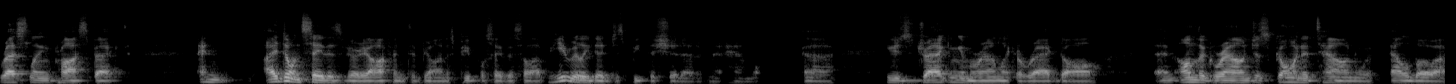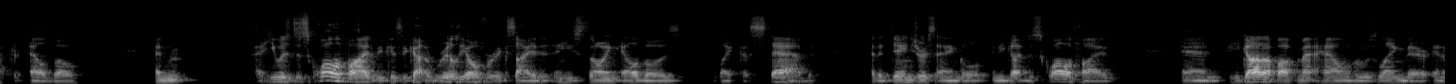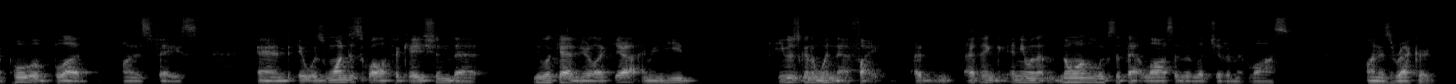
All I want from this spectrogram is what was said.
wrestling prospect. And I don't say this very often, to be honest. People say this a lot, but he really did just beat the shit out of Matt Hamill. Uh, he was dragging him around like a rag doll and on the ground, just going to town with elbow after elbow. And he was disqualified because he got really overexcited and he's throwing elbows like a stab at a dangerous angle and he got disqualified. And he got up off Matt Hamill, who was laying there in a pool of blood on his face. And it was one disqualification that you look at and you're like, yeah, I mean, he he was going to win that fight. I, I think anyone that no one looks at that loss as a legitimate loss on his record,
